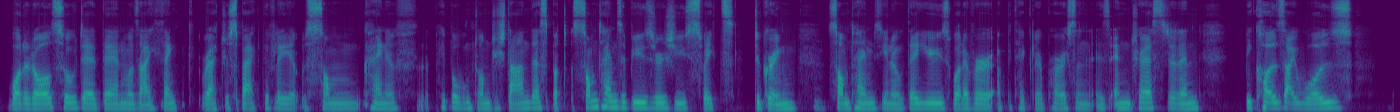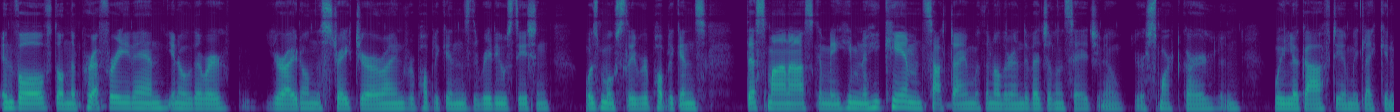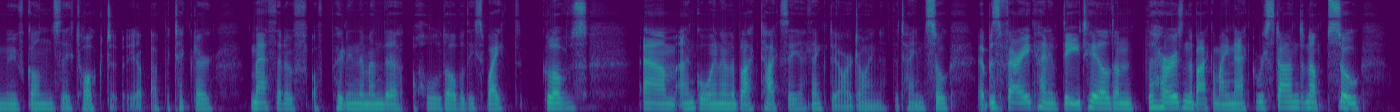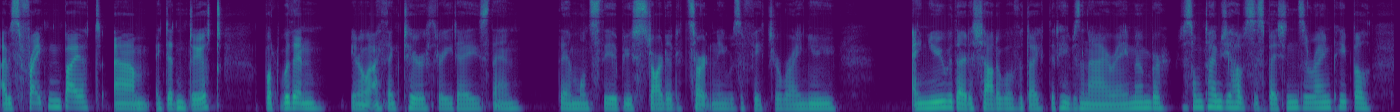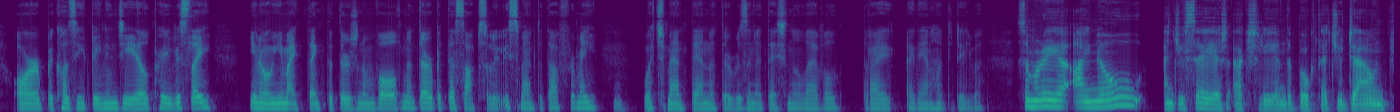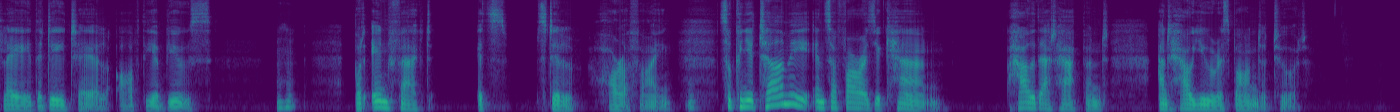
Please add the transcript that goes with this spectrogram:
What it also did then was, I think, retrospectively, it was some kind of people won't understand this, but sometimes abusers use sweets to groom. Sometimes, you know, they use whatever a particular person is interested in. Because I was involved on the periphery, then, you know, there were, you're out on the street, you're around Republicans, the radio station was mostly Republicans this man asking me, he, he came and sat down with another individual and said, you know, you're a smart girl and we look after you and we'd like you to move guns. They talked a particular method of, of putting them in the hold all these white gloves um, and going in a black taxi. I think they are down at the time. So it was very kind of detailed and the hairs in the back of my neck were standing up. So mm. I was frightened by it. Um, I didn't do it. But within, you know, I think two or three days then, then once the abuse started, it certainly was a feature where I knew I knew without a shadow of a doubt that he was an IRA member. Sometimes you have suspicions around people, or because he'd been in jail previously, you know, you might think that there's an involvement there, but this absolutely cemented that for me, mm. which meant then that there was an additional level that I, I then had to deal with. So, Máiría, I know, and you say it actually in the book, that you downplay the detail of the abuse. Mm-hmm. But in fact, it's still horrifying. Mm. So, can you tell me, insofar as you can, how that happened and how you responded to it.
